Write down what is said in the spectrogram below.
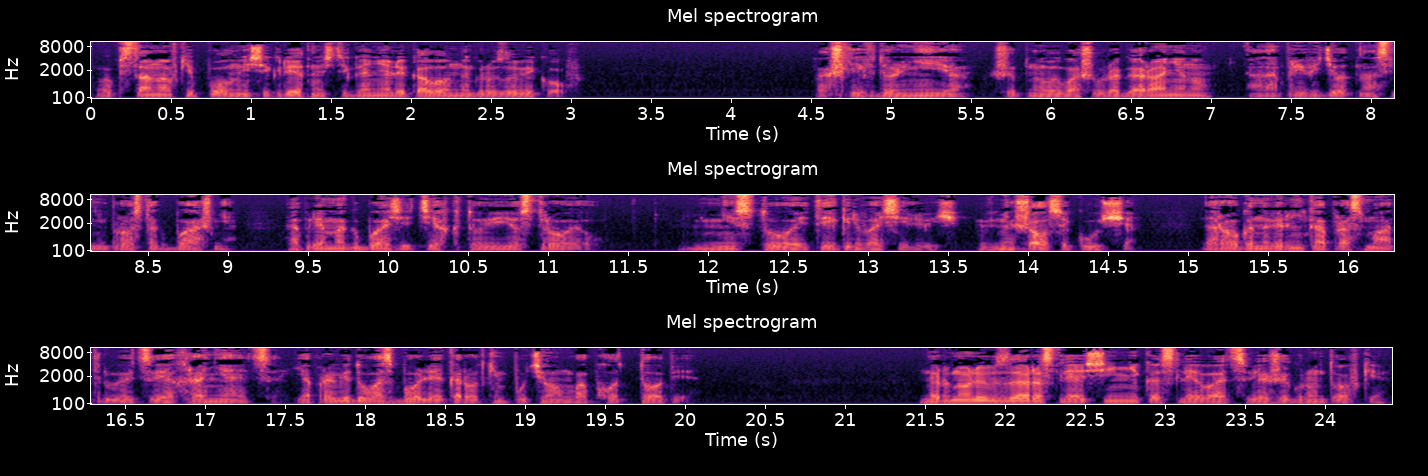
в обстановке полной секретности гоняли колонны грузовиков. «Пошли вдоль нее», — шепнул Ивашура Гаранину. «Она приведет нас не просто к башне, а прямо к базе тех, кто ее строил». «Не стоит, Игорь Васильевич», — вмешался Куща. «Дорога наверняка просматривается и охраняется. Я проведу вас более коротким путем в обход топи». Нырнули в заросли осинника слева от свежей грунтовки.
